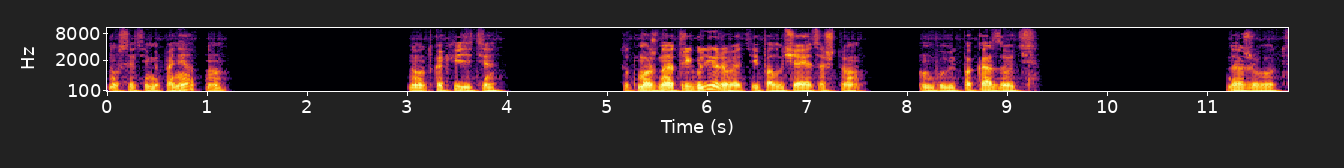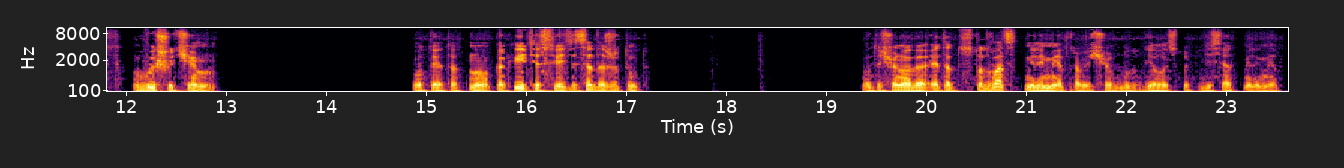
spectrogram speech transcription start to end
Ну, с этими понятно. Ну, вот, как видите, тут можно отрегулировать, и получается, что он будет показывать даже вот выше, чем вот этот. Но, как видите, светится даже тут. Вот еще надо, этот 120 миллиметров, еще буду делать 150 миллиметров.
